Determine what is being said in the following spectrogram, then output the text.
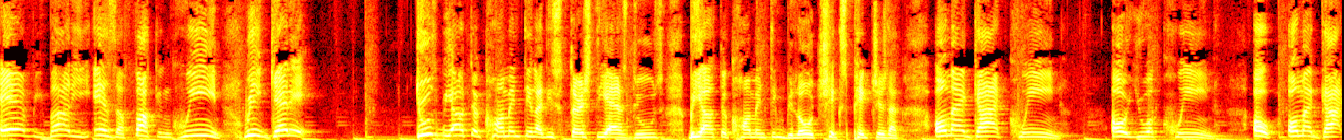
everybody is a fucking queen. We get it. Dudes be out there commenting like these thirsty ass dudes be out there commenting below chicks' pictures like, oh my god, queen. Oh, you a queen. Oh, oh my god,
